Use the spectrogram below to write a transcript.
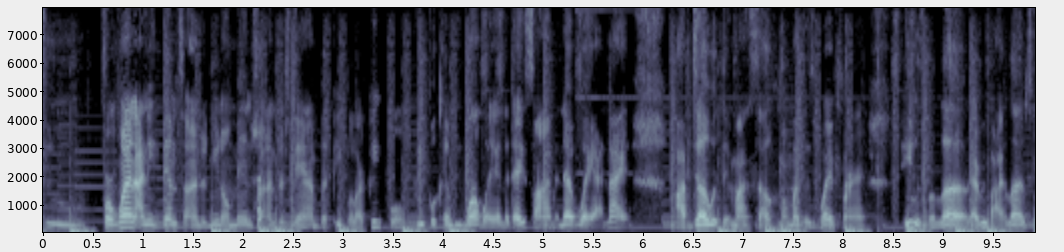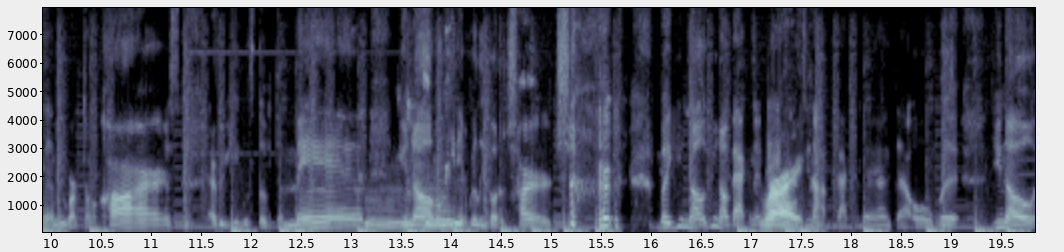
to for one, I need them to under, you know, men to understand. But people are people. People can be one way in the daytime, another way at night. I've dealt with it myself. My mother's boyfriend, he was beloved. Everybody loved him. He worked on cars. Every he was the, the man. Mm-hmm. You know, he didn't really go to church. but you know, you know, back in the day, right. you not back in the day, I ain't that old. But you know,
